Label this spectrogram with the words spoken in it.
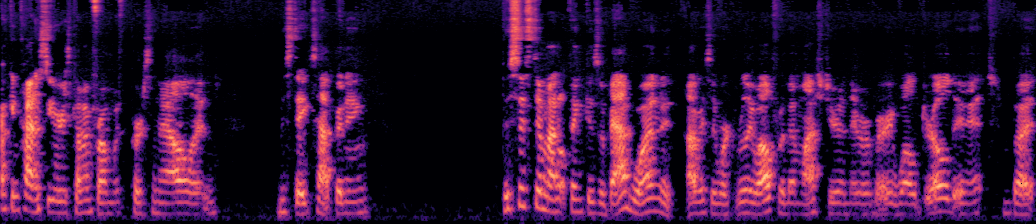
I can kind of see where he's coming from with personnel and mistakes happening. The system, I don't think, is a bad one. It obviously worked really well for them last year, and they were very well drilled in it. But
